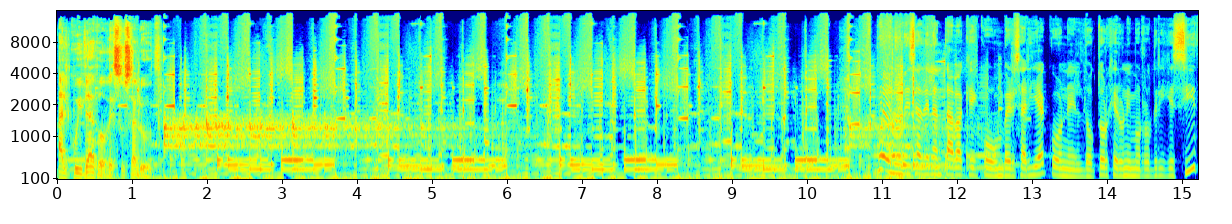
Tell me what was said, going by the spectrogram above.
al cuidado de su salud. Bueno, les adelantaba que conversaría con el doctor Jerónimo Rodríguez Cid,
